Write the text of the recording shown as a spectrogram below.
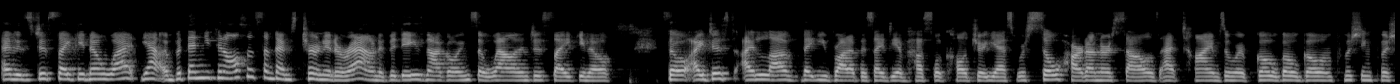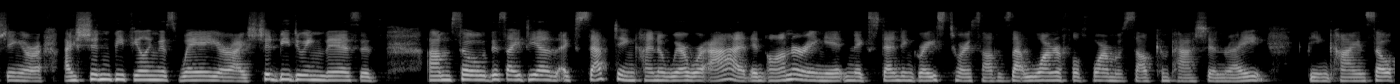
And it's just like, you know what? Yeah. But then you can also sometimes turn it around if the day's not going so well and just like, you know, So I just, I love that you brought up this idea of hustle culture. Yes, we're so hard on ourselves at times and we're go, go, go and pushing, pushing, or I shouldn't be feeling this way, or I should be doing this. It's, um, so this idea of accepting kind of where we're at and honoring it and extending grace to ourselves is that wonderful form of self-compassion, right? Being kind. So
